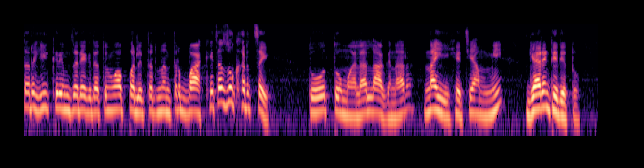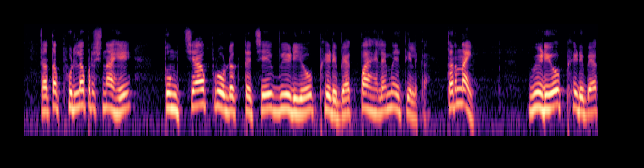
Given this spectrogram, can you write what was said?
तर ही क्रीम जर एकदा तुम्ही वापरली तर नंतर बाकीचा जो खर्च आहे तो तुम्हाला लागणार नाही ह्याची आम्ही गॅरंटी देतो. तर आता पुढला प्रश्न आहे तुमच्या प्रोडक्टचे व्हिडिओ फीडबॅक पाहायला मिळतील का? तर नाही. व्हिडिओ फीडबॅक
